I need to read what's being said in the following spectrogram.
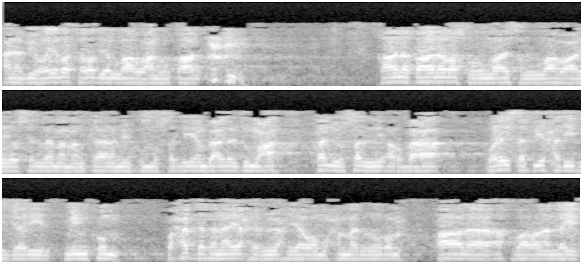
عن أبي هريرة رضي الله عنه قال قال قال رسول الله صلى الله عليه وسلم من كان منكم مصليا بعد الجمعة فليصلي اربعا وليس في حديث جرير منكم. وحدثنا يحيى بن يحيى ومحمد بن رمح قال أخبرنا الليث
